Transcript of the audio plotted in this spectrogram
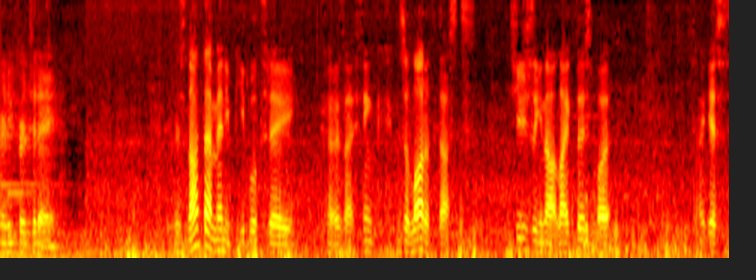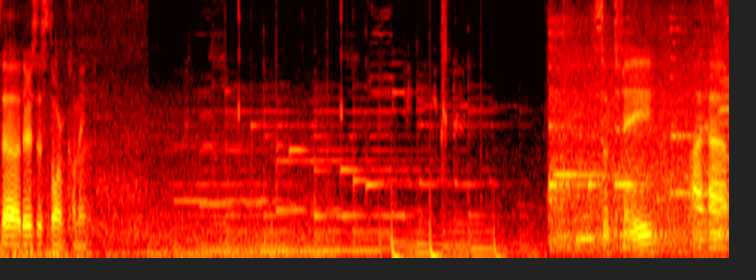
Ready for today. There's not that many people today because I think there's a lot of dust. It's usually not like this, but I guess uh, there's a storm coming. So today I have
